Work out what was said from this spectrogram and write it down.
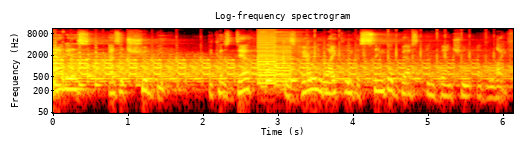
that is as it should be, because death is very likely the single best invention of life.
